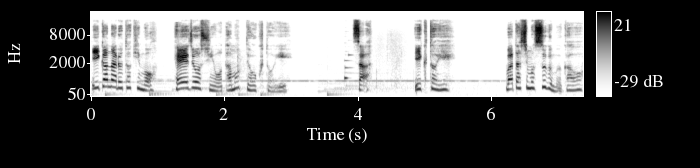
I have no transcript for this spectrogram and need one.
いかなる時も平常心を保っておくといい。さあ、行くといい。私もすぐ向かおう。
